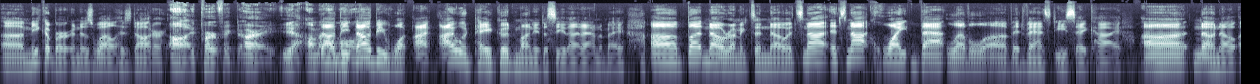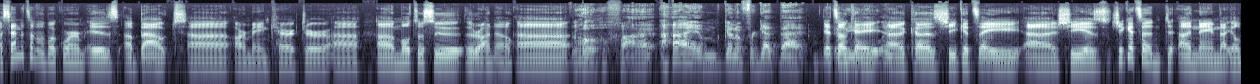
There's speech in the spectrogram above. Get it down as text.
uh, Mica Burton as well, his daughter. oh, perfect. All right, yeah, I'm. That I'm would be all that would be what I, I would pay good money to see that anime. Uh, but no, Remington, no, it's not it's not quite that level of advanced isekai. Uh, no, no. Ascendance of a Bookworm is about uh, our main character, uh, uh, Motosu Urano. Uh, Oh, I, I am gonna forget that. It's okay because she gets a uh, she is she gets a, a name that you'll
